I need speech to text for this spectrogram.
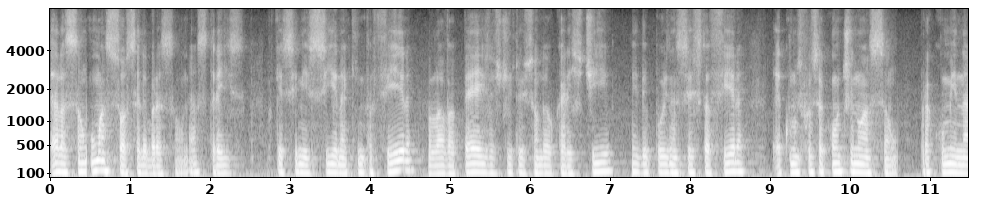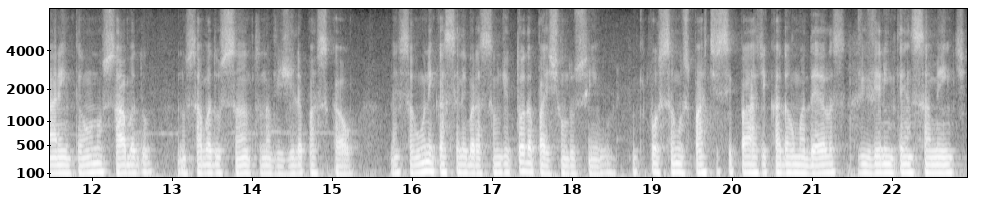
elas são uma só celebração, né, as três, porque se inicia na quinta-feira, o lava-pés, a instituição da Eucaristia, e depois na sexta-feira é como se fosse a continuação, para culminar então no sábado no Sábado Santo, na Vigília Pascal, nessa única celebração de toda a paixão do Senhor. Que possamos participar de cada uma delas, viver intensamente,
